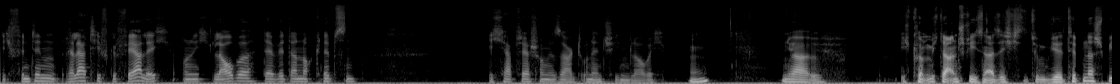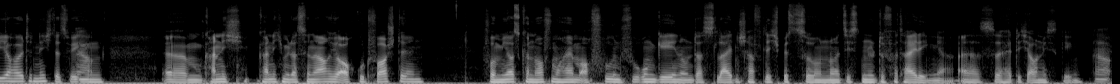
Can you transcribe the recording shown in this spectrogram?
ich finde den relativ gefährlich und ich glaube, der wird dann noch knipsen. Ich habe es ja schon gesagt, unentschieden, glaube ich. Mhm. Ja, ich, ich könnte mich da anschließen. Also ich, wir tippen das Spiel heute nicht, deswegen ähm, kann, ich, kann ich mir das Szenario auch gut vorstellen. Von mir aus kann Hoffenheim auch früh in Führung gehen und das leidenschaftlich bis zur 90. Minute verteidigen, ja. Also das äh, hätte ich auch nichts gegen. Ja.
